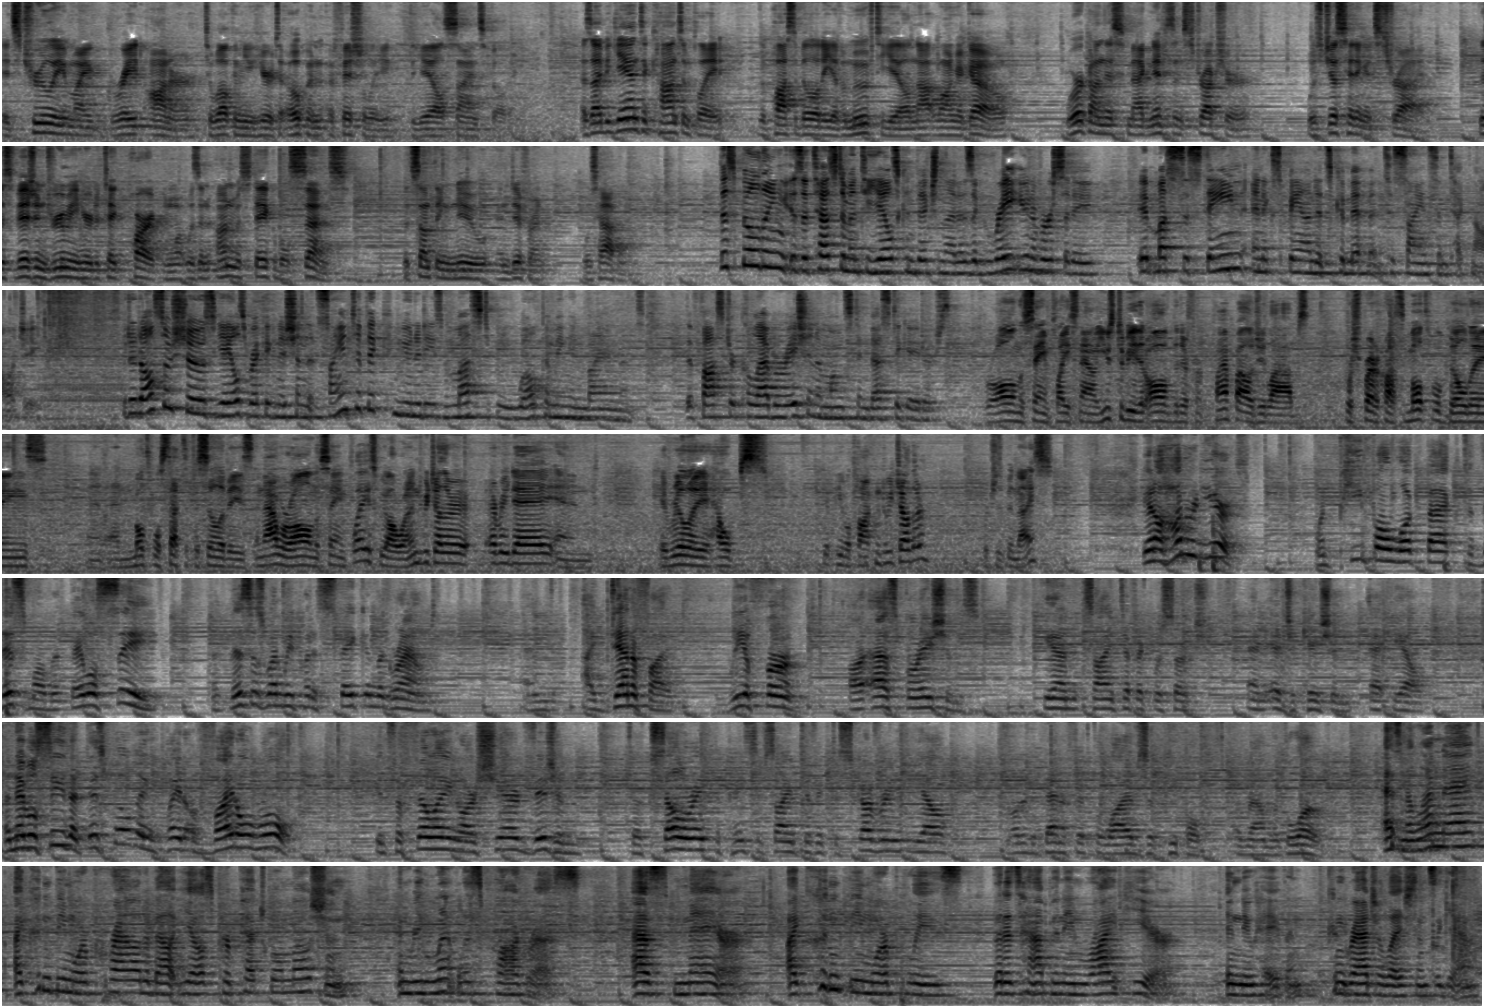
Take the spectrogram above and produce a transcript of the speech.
It's truly my great honor to welcome you here to open officially the Yale Science Building. As I began to contemplate the possibility of a move to Yale not long ago, work on this magnificent structure was just hitting its stride. This vision drew me here to take part in what was an unmistakable sense that something new and different was happening. This building is a testament to Yale's conviction that as a great university, it must sustain and expand its commitment to science and technology. But it also shows Yale's recognition that scientific communities must be welcoming environments that foster collaboration amongst investigators. We're all in the same place now. It used to be that all of the different plant biology labs were spread across multiple buildings and, and multiple sets of facilities, and now we're all in the same place. We all run into each other every day, and it really helps get people talking to each other, which has been nice. In a hundred years, when people look back to this moment, they will see that this is when we put a stake in the ground and identified, reaffirmed our aspirations in scientific research and education at Yale. And they will see that this building played a vital role in fulfilling our shared vision to accelerate the pace of scientific discovery at Yale in order to benefit the lives of people around the globe. As an alumni, I couldn't be more proud about Yale's perpetual motion and relentless progress. As mayor, I couldn't be more pleased that it's happening right here in New Haven. Congratulations again.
